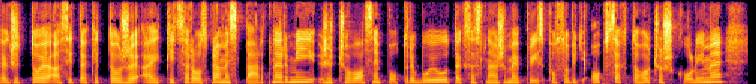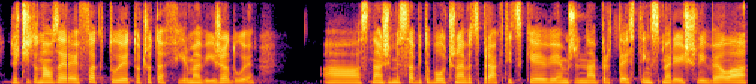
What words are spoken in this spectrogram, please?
takže to je asi také to, že aj keď sa rozprávame s partnermi, že čo vlastne potrebujú, tak sa snažíme prispôsobiť obsah toho, čo školíme, že či to naozaj reflektuje to, čo tá firma vyžaduje a snažíme sa, aby to bolo čo najviac praktické. Viem, že najprv testing sme riešili veľa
